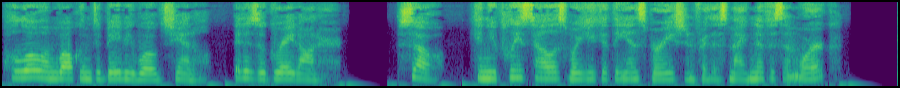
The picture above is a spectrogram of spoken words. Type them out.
Hello and welcome to Baby Wogue channel, it is a great honor. So, can you please tell us where you get the inspiration for this magnificent work?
